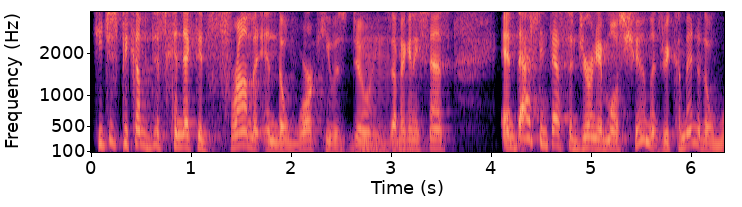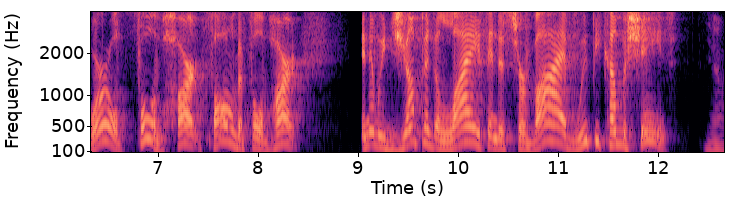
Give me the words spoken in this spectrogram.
He just become disconnected from it in the work he was doing. Mm. Does that make any sense? And I think that's the journey of most humans. We come into the world full of heart, fall into full of heart, and then we jump into life and to survive, we become machines. Yeah.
